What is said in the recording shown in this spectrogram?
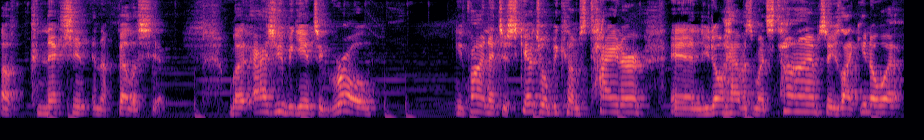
of connection and a fellowship. But as you begin to grow, you find that your schedule becomes tighter and you don't have as much time. So he's like, you know what?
